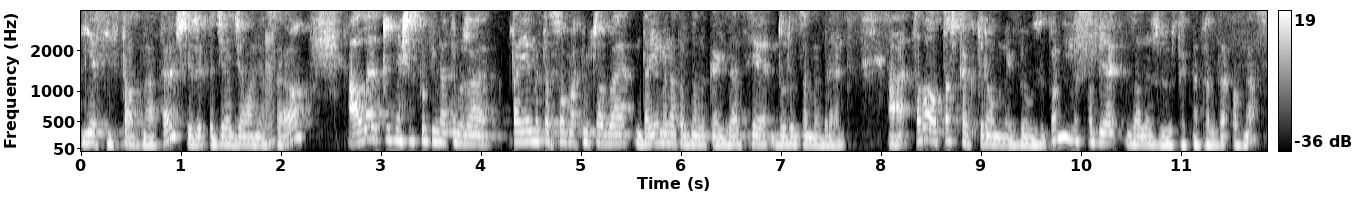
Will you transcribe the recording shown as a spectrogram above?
jest istotna też, jeżeli chodzi o działania mhm. SEO, ale tu bym się skupił na tym, że dajemy te słowa kluczowe, dajemy na pewno lokalizację, dorzucamy brand. A cała otoczka, którą jakby uzupełnimy sobie, zależy już tak naprawdę od nas.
